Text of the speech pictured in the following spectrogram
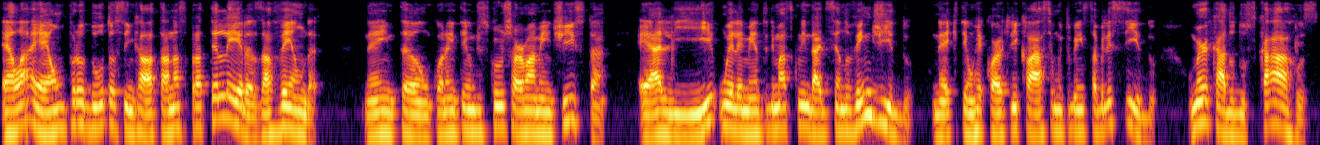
Ela é um produto, assim, que ela está nas prateleiras, à venda, né? Então, quando a gente tem um discurso armamentista, é ali um elemento de masculinidade sendo vendido, né? Que tem um recorte de classe muito bem estabelecido. O mercado dos carros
